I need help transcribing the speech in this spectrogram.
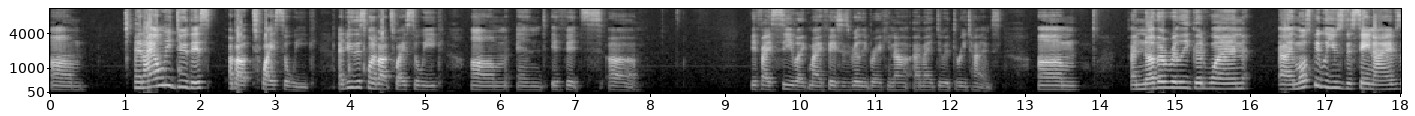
Um, and I only do this about twice a week. I do this one about twice a week. Um, and if it's, uh, if I see like my face is really breaking out, I might do it three times. Um, another really good one uh, most people use the St. Ives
